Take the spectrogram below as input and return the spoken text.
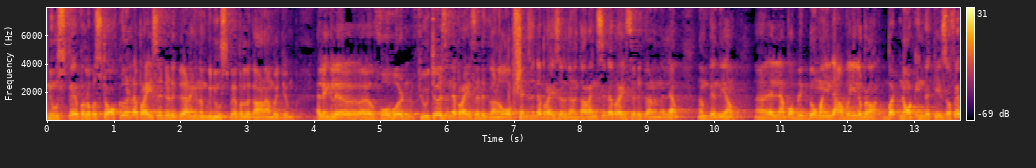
ന്യൂസ് പേപ്പറിൽ ഇപ്പോൾ സ്റ്റോക്കുകളുടെ പ്രൈസ് ഒക്കെ എടുക്കുകയാണെങ്കിൽ നമുക്ക് ന്യൂസ് പേപ്പറിൽ കാണാൻ പറ്റും. അല്ലെങ്കിൽ ഫോർവേഡ് ഫ്യൂച്ചേഴ്സിന്റെ പ്രൈസ് എടുക്കുകയാണ് ഓപ്ഷൻസിന്റെ പ്രൈസ് എടുക്കുകയാണ് കറൻസിയുടെ പ്രൈസ് എടുക്കുകയാണെന്നെല്ലാം നമുക്ക് എന്ത് ചെയ്യാം എല്ലാം പബ്ലിക് ഡൊമൈനിൽ അവൈലബിൾ ആണ്. But not in the case of a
